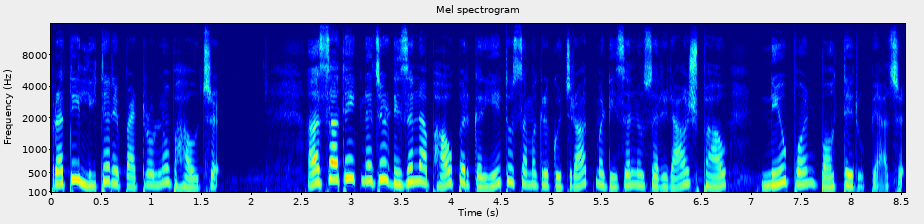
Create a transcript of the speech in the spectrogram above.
પ્રતિ લીટરે પેટ્રોલનો ભાવ છે. આ સાથે એક નજર ડીઝલના ભાવ પર કરીએ તો સમગ્ર ગુજરાતમાં ડીઝલનો સરેરાશ ભાવ નેવું પોઈન્ટ બોતેર રૂપિયા છે.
